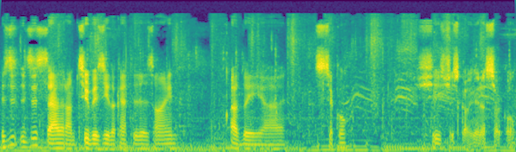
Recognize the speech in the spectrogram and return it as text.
Is it is this sad that I'm too busy looking at the design of the uh, sickle? She's just going in a circle.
